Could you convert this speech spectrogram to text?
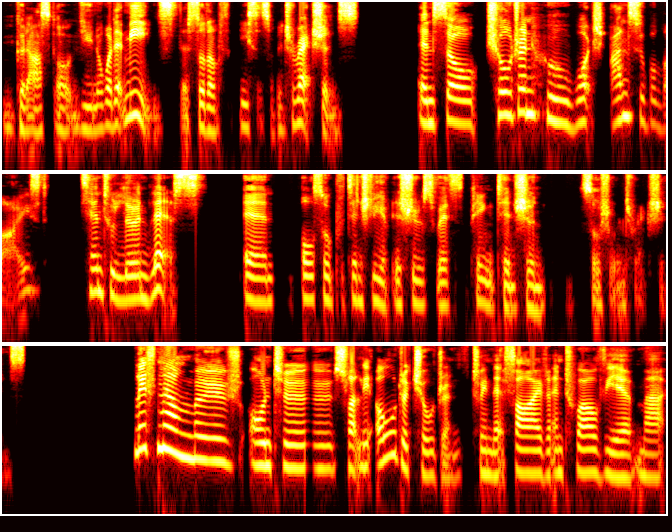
you could ask, Oh, do you know what that means? There's sort of sorts of interactions. And so children who watch unsupervised tend to learn less and also potentially have issues with paying attention, social interactions. Let's now move on to slightly older children between that five and 12 year mark.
